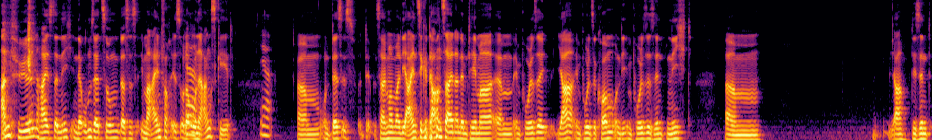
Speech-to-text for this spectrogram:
Anfühlen heißt dann nicht in der Umsetzung, dass es immer einfach ist oder ja. ohne Angst geht. Ja. Ähm, und das ist, sagen wir mal, die einzige Downside an dem Thema ähm, Impulse. Ja, Impulse kommen und die Impulse sind nicht ähm, ja, die sind,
